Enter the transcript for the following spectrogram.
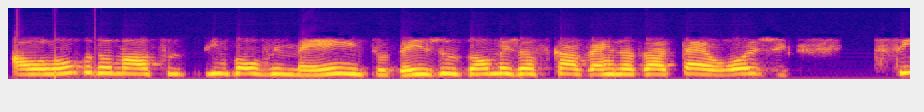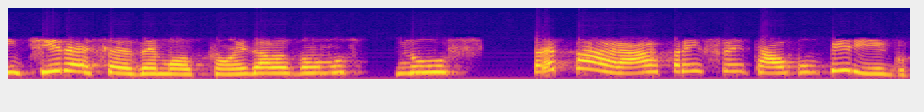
ao longo do nosso desenvolvimento, desde os homens das cavernas até hoje, sentir essas emoções, elas vão nos, nos preparar para enfrentar algum perigo.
